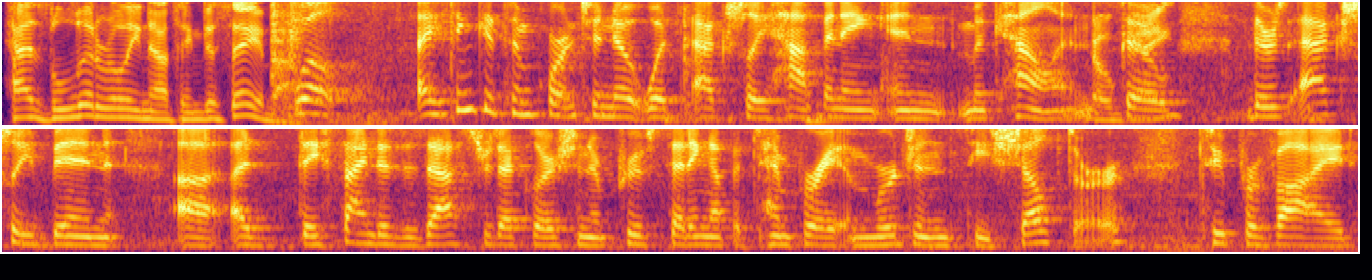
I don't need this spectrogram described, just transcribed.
has literally nothing to say about well, it. Well, I think it's important to note what's actually happening in McAllen. Okay. So there's actually been, uh, a, they signed a disaster declaration and approved setting up a temporary emergency shelter to provide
